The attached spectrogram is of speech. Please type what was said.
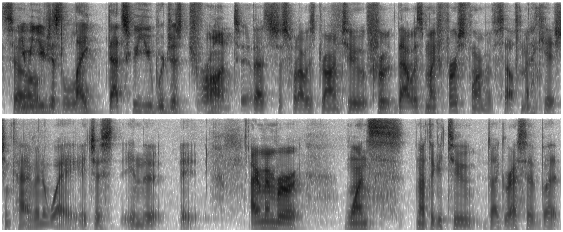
So you mean you just like that's who you were just drawn to. That's just what I was drawn to. For that was my first form of self medication, kind of in a way. It just in the. It, I remember once, not to get too digressive, but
